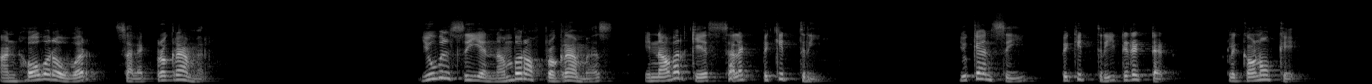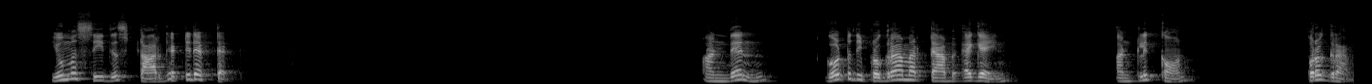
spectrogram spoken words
and hover over Select Programmer. You will see a number of programmers, in our case select Pickit 3. You can see Pickit 3 detected. Click on OK. You must see this target detected. And then go to the Programmer tab again and click on Program.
